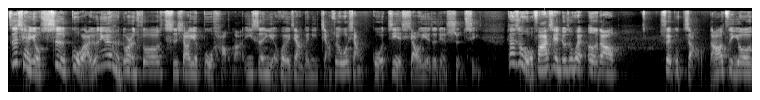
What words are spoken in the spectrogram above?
之前有试过啦，就是因为很多人说吃宵夜不好嘛，医生也会这样跟你讲，所以我想过戒宵夜这件事情。但是我发现就是会饿到睡不着，然后自己又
